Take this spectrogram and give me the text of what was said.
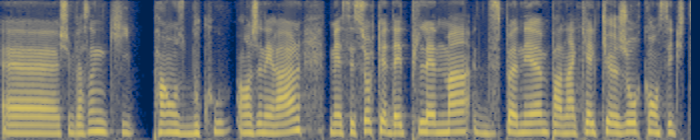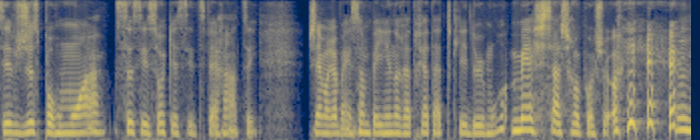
Euh, je suis une personne qui pense beaucoup en général, mais c'est sûr que d'être pleinement disponible pendant quelques jours consécutifs juste pour moi, ça, c'est sûr que c'est différent, tu sais. J'aimerais bien ça me payer une retraite à tous les deux mois, mais ça sera pas ça. Mhm,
